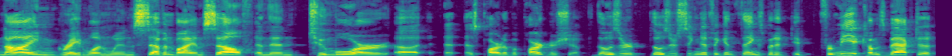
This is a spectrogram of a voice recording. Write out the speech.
nine grade one wins, seven by himself, and then two more uh, as part of a partnership. Those are those are significant things. But it, it, for me, it comes back to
